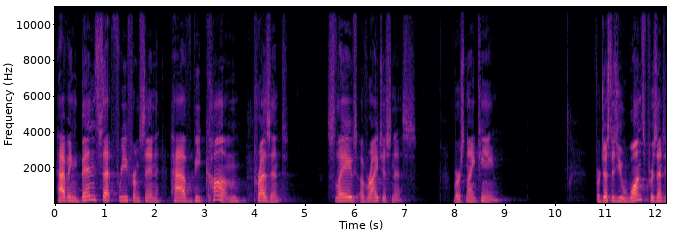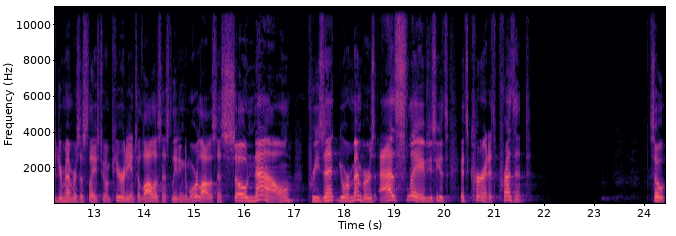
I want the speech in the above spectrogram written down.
Having been set free from sin, have become present slaves of righteousness. Verse 19. For just as you once presented your members as slaves to impurity and to lawlessness, leading to more lawlessness, so now present your members as slaves. You see, it's, it's current, it's present. So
